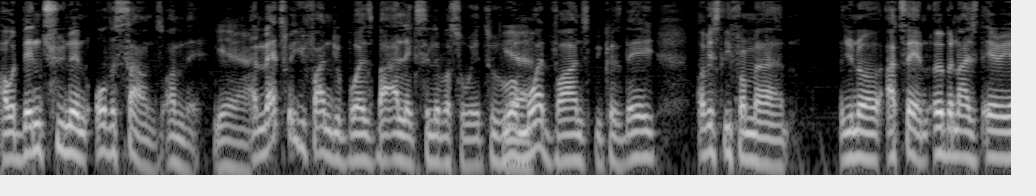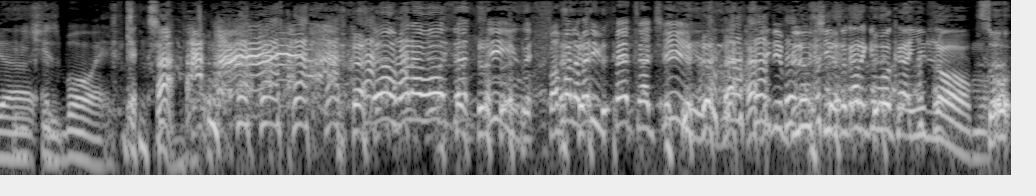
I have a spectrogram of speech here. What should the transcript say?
I would then tune in all the sounds on there. Yeah. And that's where you find your boys by Alex Soweto, who Yeah. are more advanced because they obviously from a you know, I'd say an urbanized area. cheese and- boy. no, but I want that cheese. Bafana bani feta cheese. I Need the blue cheese. I gotta give more kanyidlomo. so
